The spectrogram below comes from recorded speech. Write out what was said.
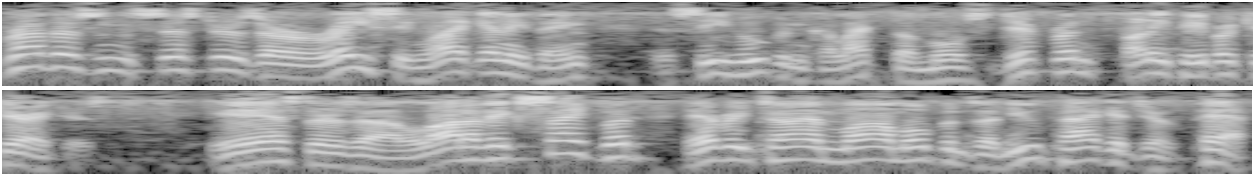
Brothers and sisters are racing like anything to see who can collect the most different funny paper characters. Yes, there's a lot of excitement every time Mom opens a new package of Pep.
